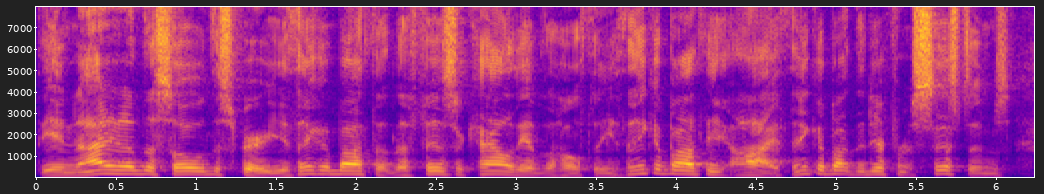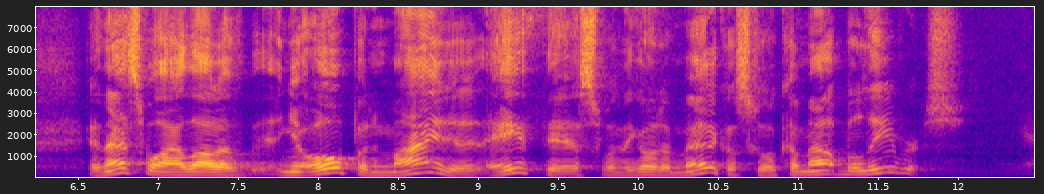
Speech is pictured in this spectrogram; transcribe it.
the uniting of the soul with the spirit. You think about the, the physicality of the whole thing. You think about the eye. Think about the different systems. And that's why a lot of you know, open minded atheists, when they go to medical school, come out believers. Yeah.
